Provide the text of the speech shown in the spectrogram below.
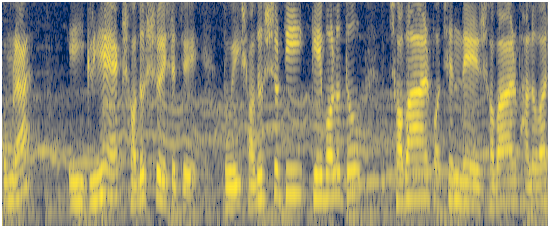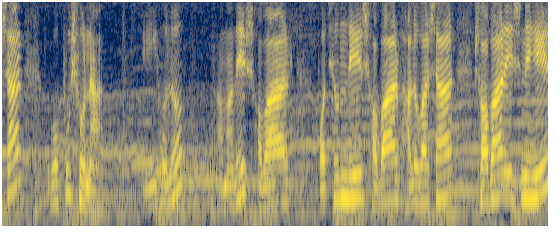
তোমরা, এই গৃহে এক সদস্য এসেছে। তো এই সদস্যটি কে বলো তো সবার পছন্দের, সবার ভালোবাসার গোপু সোনা। এই হলো আমাদের সবার পছন্দের, সবার ভালোবাসার, সবার এই স্নেহের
